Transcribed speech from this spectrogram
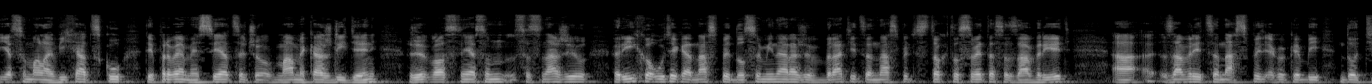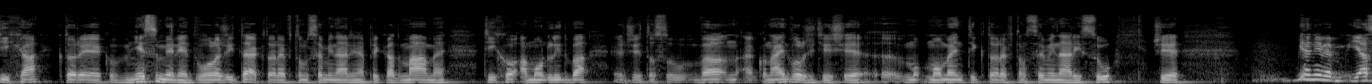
ja som mal aj vychádzku tie prvé mesiace, čo máme každý deň, že vlastne ja som sa snažil rýchlo utekať naspäť do seminára, že vrátiť sa naspäť z tohto sveta sa zavrieť a zavrieť sa naspäť ako keby do ticha, ktoré je ako nesmierne dôležité a ktoré v tom seminári napríklad máme, ticho a modlitba, že to sú veľ, ako najdôležitejšie e, momenty, ktoré v tom seminári sú. Čiže ja neviem, ja,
